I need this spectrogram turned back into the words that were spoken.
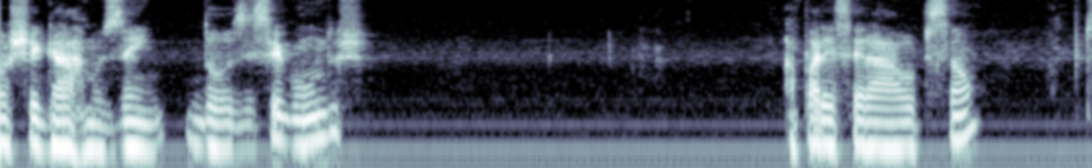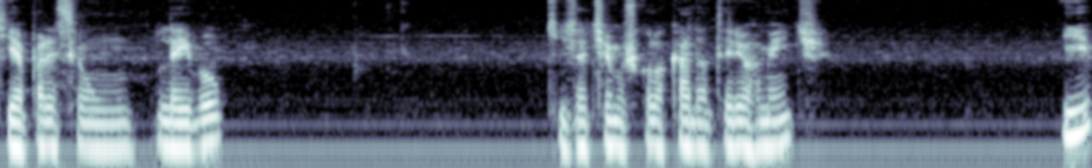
Ao chegarmos em 12 segundos, aparecerá a opção que apareceu um label que já tínhamos colocado anteriormente e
